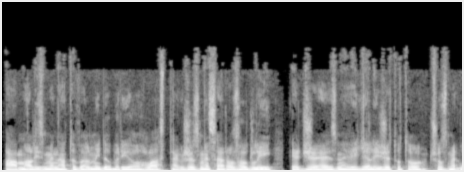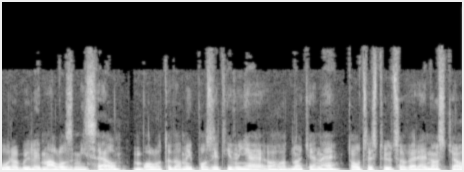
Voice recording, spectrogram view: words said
a mali sme na to veľmi dobrý ohlas. Takže sme sa rozhodli, keďže sme videli, že toto, čo sme urobili, malo zmysel, bolo to veľmi pozitívne ohodnotené tou cestujúcou verejnosťou,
